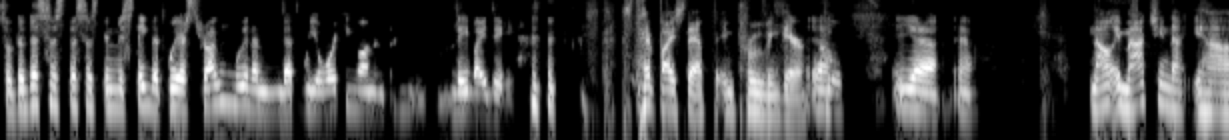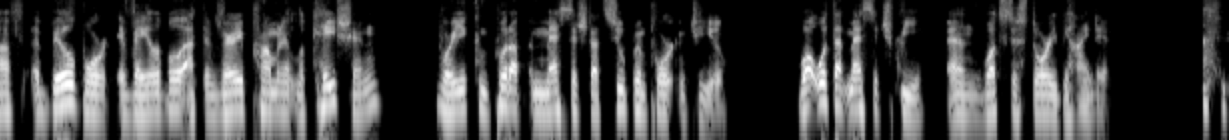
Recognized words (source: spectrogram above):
So that this is this is the mistake that we are struggling with and that we are working on day by day. step by step, improving there. Yeah. Cool. Yeah, yeah. Now imagine that you have a billboard available at the very prominent location where you can put up a message that's super important to you. What would that message be and what's the story behind it?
